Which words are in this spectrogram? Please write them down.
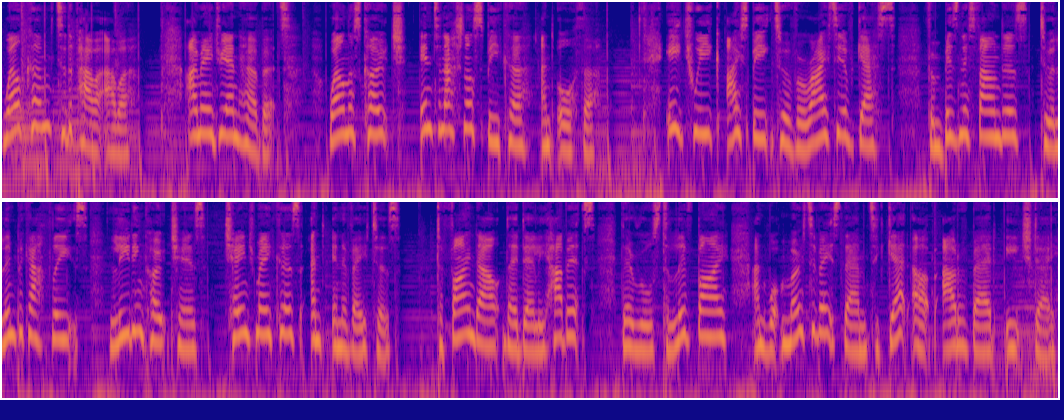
Welcome to the Power Hour. I'm Adrienne Herbert, wellness coach, international speaker, and author. Each week, I speak to a variety of guests from business founders to Olympic athletes, leading coaches, changemakers, and innovators to find out their daily habits, their rules to live by, and what motivates them to get up out of bed each day.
